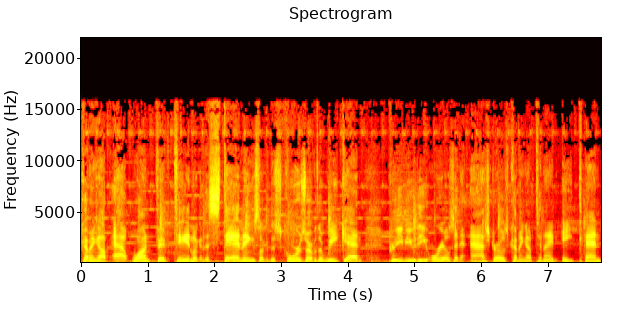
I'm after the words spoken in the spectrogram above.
coming up at 115. Look at the standings, look at the scores over the weekend. Preview the Orioles and Astros coming up tonight, 810.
